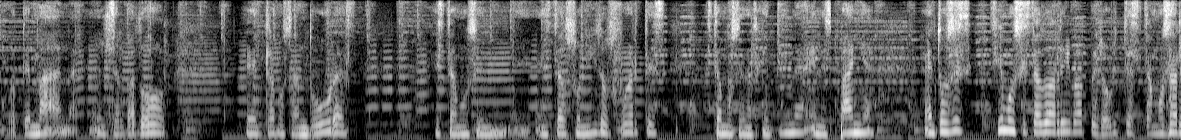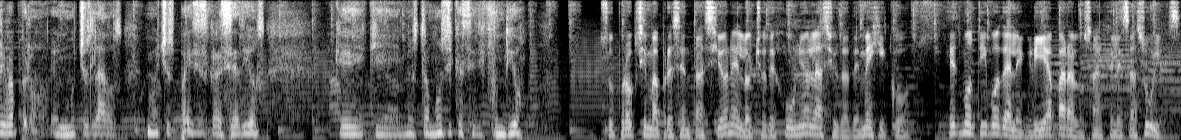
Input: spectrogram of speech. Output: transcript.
en Guatemala, en El Salvador, entramos a Honduras, estamos en, Estados Unidos fuertes, estamos en Argentina, en España. Entonces, sí hemos estado arriba, pero ahorita estamos arriba, pero en muchos lados, en muchos países, gracias a Dios, que, que nuestra música se difundió. Su próxima presentación el 8 de junio en la Ciudad de México es motivo de alegría para Los Ángeles Azules.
